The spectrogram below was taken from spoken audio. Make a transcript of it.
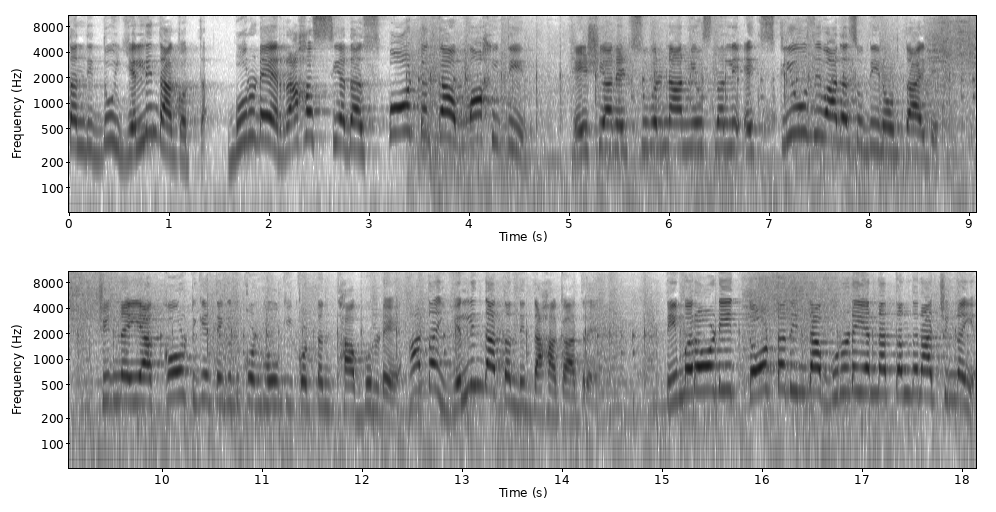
ತಂದಿದ್ದು ಎಲ್ಲಿಂದ ಗೊತ್ತ ಬುರುಡೆ ರಹಸ್ಯದ ಸ್ಫೋಟಕ ಮಾಹಿತಿ ಇದು. ಏಷ್ಯಾನೆಟ್ ಸುವರ್ಣ ನ್ಯೂಸ್ನಲ್ಲಿ ಎಕ್ಸ್ಕ್ಲೂಸಿವ್ ಆದ ಸುದ್ದಿ ನೋಡ್ತಾ ಇದೆ. ಚಿನ್ನಯ್ಯ ಕೋರ್ಟ್ಗೆ ತೆಗೆದುಕೊಂಡು ಹೋಗಿ ಕೊಟ್ಟಂತಹ ಬುರುಡೆ, ಆತ ಎಲ್ಲಿಂದ ತಂದಿದ್ದ ಹಾಗಾದ್ರೆ? ತಿಮರೋಡಿ ತೋಟದಿಂದ ಬುರುಡೆಯನ್ನ ತಂದನ ಚಿನ್ನಯ್ಯ?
